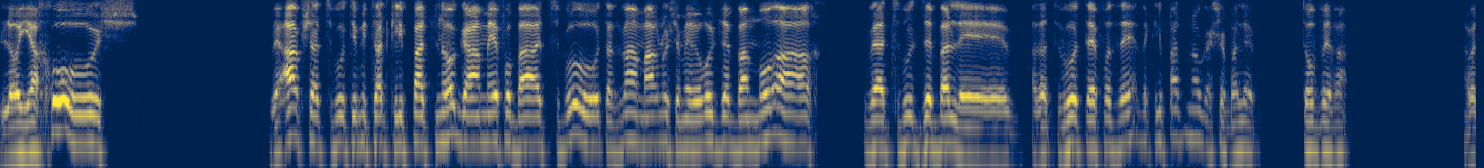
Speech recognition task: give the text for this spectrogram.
לא יחוש, ואף שעצבות היא מצד קליפת נוגה, מאיפה באה העצבות? אז מה אמרנו שמרירות זה במוח ועצבות זה בלב. אז עצבות איפה זה? זה קליפת נוגה שבלב, טוב ורע. אבל,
